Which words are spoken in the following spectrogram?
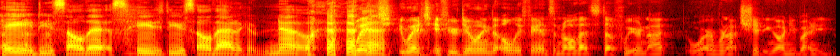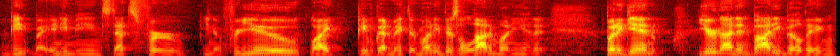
hey, do you sell this? Hey, do you sell that?" I go, "No." which which if you're doing the OnlyFans and all that stuff, we are not we're, not shitting on you by any by any means. That's for you know for you. Like people got to make their money. There's a lot of money in it. But again, you're not in bodybuilding.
